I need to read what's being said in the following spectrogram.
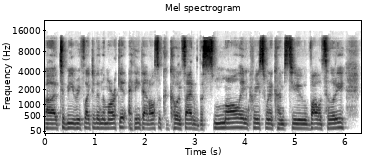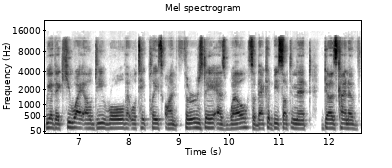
uh, to be reflected in the market. I think that also could coincide with a small increase when it comes to volatility. We have the QYLD roll that will take place on Thursday as well. So that could be something that does kind of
